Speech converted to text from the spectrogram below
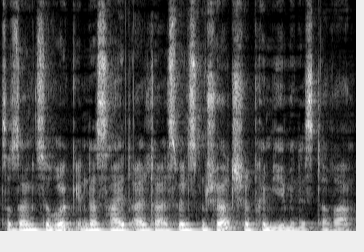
sozusagen zurück in das Zeitalter, als Winston Churchill Premierminister war.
